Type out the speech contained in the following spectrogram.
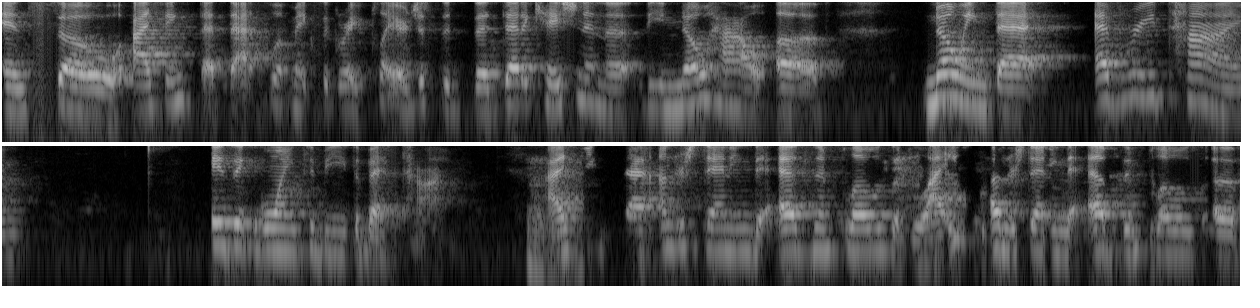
And so I think that that's what makes a great player, just the, the dedication and the, the know-how of knowing that every time isn't going to be the best time. Mm-hmm. I think that understanding the ebbs and flows of life, understanding the ebbs and flows of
